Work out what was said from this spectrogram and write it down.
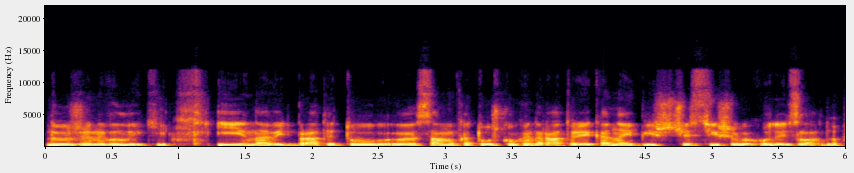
дуже невеликий. І навіть брати ту саму катушку генератора, яка найбільш частіше виходить з ладу,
